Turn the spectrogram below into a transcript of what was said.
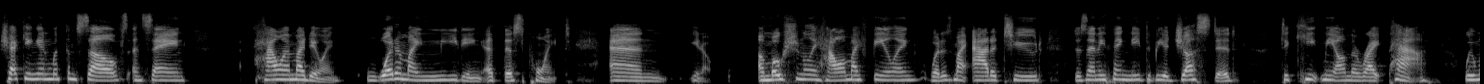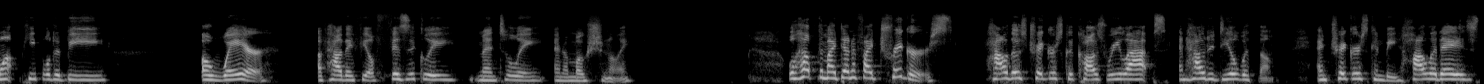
checking in with themselves and saying how am i doing? What am i needing at this point? And you know emotionally how am i feeling? What is my attitude? Does anything need to be adjusted to keep me on the right path? We want people to be aware of how they feel physically mentally and emotionally. We'll help them identify triggers how those triggers could cause relapse and how to deal with them and triggers can be holidays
